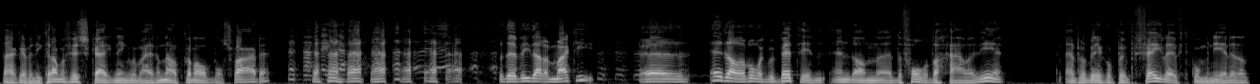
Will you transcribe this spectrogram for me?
Dan ga ik even die krammenvissers kijken. denk ik bij mij, nou, het kan altijd nog zwaarder. Dan heb ik daar een makkie. Uh, en dan rol ik mijn bed in. En dan uh, de volgende dag gaan we weer. En probeer ik op mijn privéleven te combineren. Dat,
